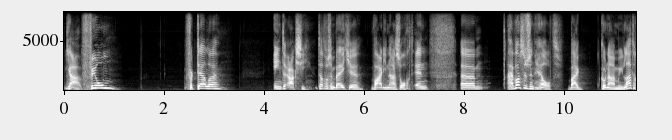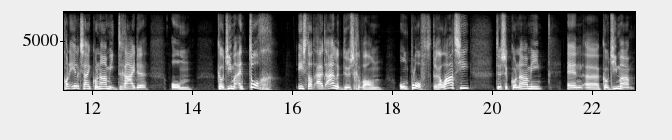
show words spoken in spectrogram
ja, film, vertellen, interactie. Dat was een beetje waar hij naar zocht. En ehm, hij was dus een held bij Konami. Laten we gewoon eerlijk zijn, Konami draaide om Kojima. En toch is dat uiteindelijk dus gewoon ontploft. De relatie tussen Konami en uh, Kojima,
